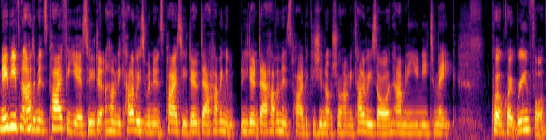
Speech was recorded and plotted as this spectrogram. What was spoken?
Maybe you've not had a mince pie for years, so you don't know how many calories are in a mince pie, so you don't dare having you don't dare have a mince pie because you're not sure how many calories are and how many you need to make quote unquote room for.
